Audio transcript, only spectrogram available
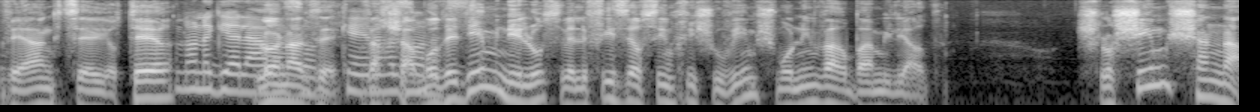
ואנקציה יותר. לא נגיע לאמזון. לא נזה. כן, ועכשיו, מודדים נילוס, ולפי זה עושים חישובים, 84 מיליארד. 30 שנה,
